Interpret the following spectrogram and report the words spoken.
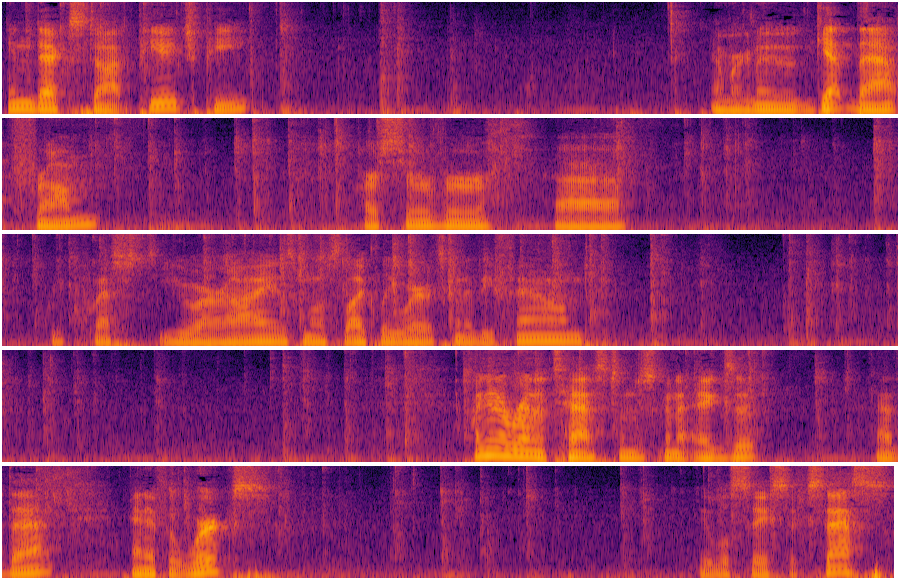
index.php. And we're going to get that from our server uh, request URI is most likely where it's going to be found. I'm going to run a test. I'm just going to exit at that. And if it works, it will say success.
